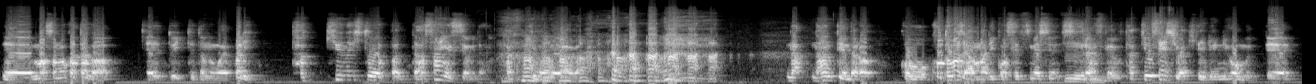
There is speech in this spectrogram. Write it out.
で、まあその方が、えっと、言ってたのが、やっぱり、卓球の人はやっぱダサいんですよ、みたいな。卓球のウェアが。な、なんて言うんだろう。こう、言葉じゃあんまりこう説明ししづらいんですけど、卓球選手が着ているユニフォームって、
